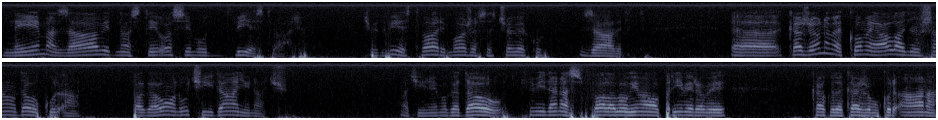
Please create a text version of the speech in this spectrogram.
nema zavidnosti osim u dvije stvari. Znači u dvije stvari može se čovjeku zaviditi. E, kaže onome kome je Allah Đelšanu dao Kur'an, pa ga on uči i danju i noću. Znači nemo ga dao, mi danas, hvala Bog, imamo primjerove, kako da kažemo, Kur'ana,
